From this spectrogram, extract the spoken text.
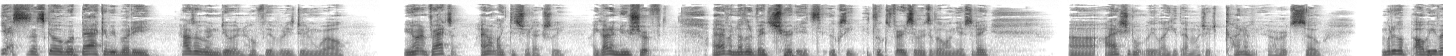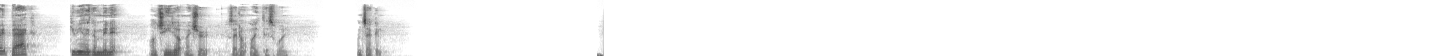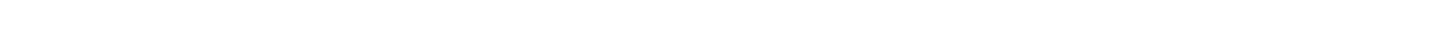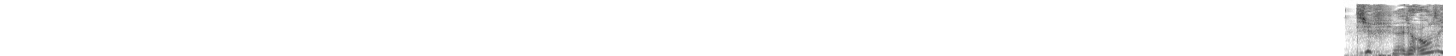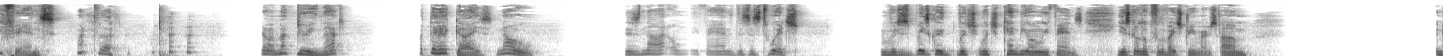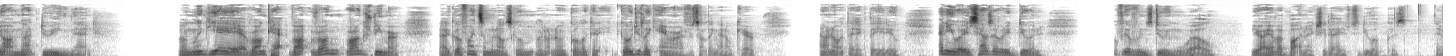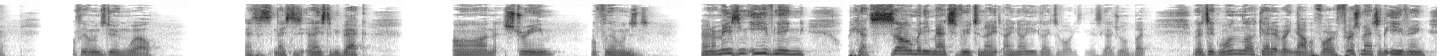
Yes, let's go. We're back, everybody. How's everyone doing? Hopefully, everybody's doing well. You know, in fact, I don't like this shirt actually. I got a new shirt. I have another red shirt. It's, it looks it looks very similar to the one yesterday. Uh, I actually don't really like it that much. It kind of hurts. So I'm gonna go. I'll be right back. Give me like a minute. I'll change out my shirt because I don't like this one. One second. OnlyFans? What the? no, I'm not doing that. What the heck, guys? No. This is not OnlyFans, this is Twitch. Which is basically, which which can be OnlyFans. You just gotta look for the right streamers. Um. No, I'm not doing that. Wrong link? Yeah, yeah, yeah. Wrong cat. Wrong, wrong, wrong streamer. Uh, go find someone else. Go, I don't know. Go like an, go do like Amouranth or something. I don't care. I don't know what the heck they do. Anyways, how's everybody doing? Hopefully everyone's doing well. Yeah, I have a button actually that I have to do up because there. Hopefully everyone's doing well. Nice, to, nice, to, nice to be back on stream. Hopefully everyone's having an amazing evening. We got so many matches for you tonight. I know you guys have already seen the schedule, but we're gonna take one look at it right now before our first match of the evening.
